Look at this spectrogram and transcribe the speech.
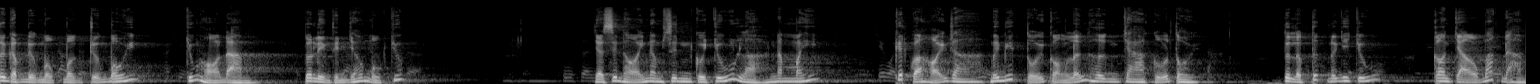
Tôi gặp được một bậc trưởng bối, chú họ đàm. Tôi liền thỉnh giáo một chút. Và xin hỏi năm sinh của chú là năm mấy? Kết quả hỏi ra mới biết tuổi còn lớn hơn cha của tôi. Tôi lập tức nói với chú, con chào bác đàm.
